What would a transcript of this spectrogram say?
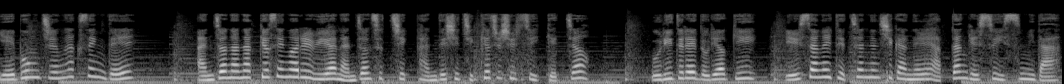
예봉 중 학생들, 안전한 학교 생활을 위한 안전수칙 반드시 지켜주실 수 있겠죠? 우리들의 노력이 일상을 되찾는 시간을 앞당길 수 있습니다.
